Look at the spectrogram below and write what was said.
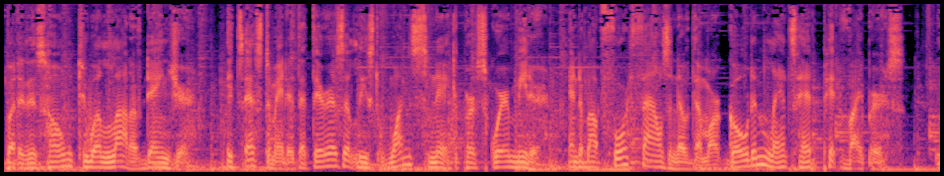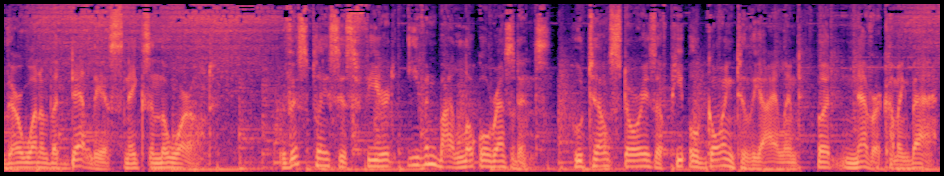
but it is home to a lot of danger. It's estimated that there is at least one snake per square meter, and about 4,000 of them are golden lancehead pit vipers. They're one of the deadliest snakes in the world. This place is feared even by local residents, who tell stories of people going to the island but never coming back.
